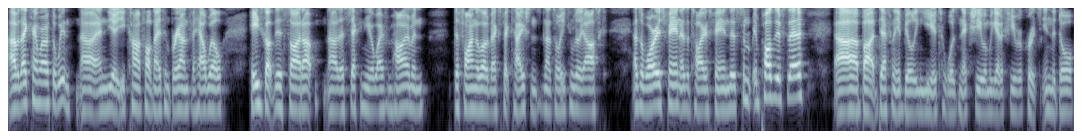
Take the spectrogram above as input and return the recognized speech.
uh, but they came away with the win. Uh, and yeah, you can't fault Nathan Brown for how well he's got this side up, uh, second year away from home and defying a lot of expectations. And that's all you can really ask as a Warriors fan, as a Tigers fan. There's some positives there. Uh, but definitely a building year towards next year when we get a few recruits in the door.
